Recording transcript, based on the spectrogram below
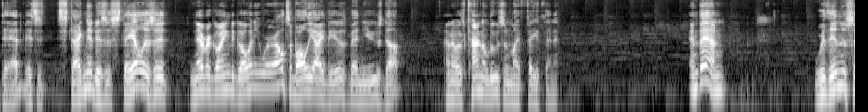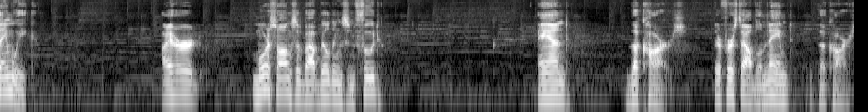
dead? Is it stagnant? Is it stale? Is it never going to go anywhere else? Have all the ideas been used up? And I was kind of losing my faith in it. And then, within the same week, I heard more songs about buildings and food and The Cars, their first album named The Cars.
